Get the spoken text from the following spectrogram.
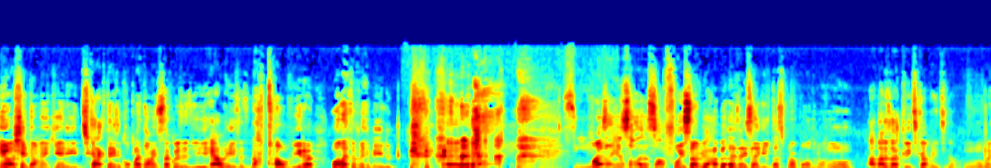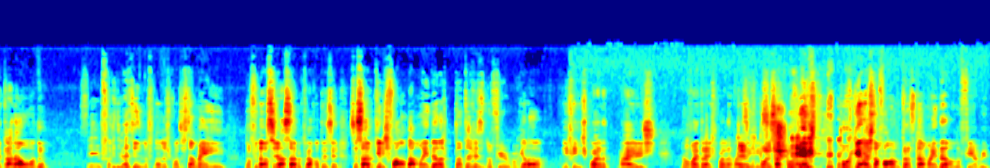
Eu achei também que ele descaracteriza completamente essa coisa de realeza, de Natal, vira o alerta vermelho. É, Sim. mas aí eu só, eu só fui, sabe? Ah, beleza, é isso aí que ele tá se propondo, não vou analisar criticamente, não. Vou, vou entrar na onda. E foi divertido no final das contas. Também, no final, você já sabe o que vai acontecer. Você sabe que eles falam da mãe dela tantas vezes no filme, porque ela. Enfim, spoiler, mas. Não vou entrar em spoiler, mas É, enfim, você sabe por que, eles, por que elas estão falando tanto da mãe dela no filme.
